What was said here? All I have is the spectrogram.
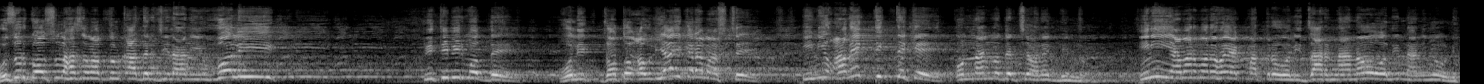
হুজুর গৌসুল হাজম আব্দুল কাদের জিলানি ওলি পৃথিবীর মধ্যে ওলি যত আউলিয়াই কেরাম আসছে, ইনি অনেক দিক থেকে অন্যান্যদের চেয়ে অনেক ভিন্ন। ইনি আমার মনে হয় একমাত্র ওলি, যার নানাও অলি নানিও অলি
